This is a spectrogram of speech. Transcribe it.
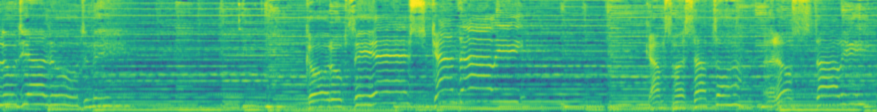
ľudia ľuďmi. Korupcie, škandály, kam sme sa to rozstali.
